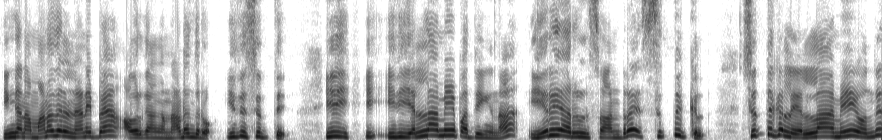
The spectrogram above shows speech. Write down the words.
இங்கே நான் மனதில் நினைப்பேன் அவருக்கு அங்கே நடந்துடும் இது சித்து. இது இ- இது எல்லாமே பார்த்தீங்கன்னா இறை அருள் சான்ற சித்துக்கள். சித்துக்கள் எல்லாமே வந்து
